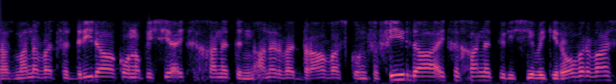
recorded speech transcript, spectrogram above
Daar's manne wat vir 3 dae kon op die see uitgegaan het en ander wat braaf was kon vir 4 dae uitgegaan het toe die seewetjie rower was.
